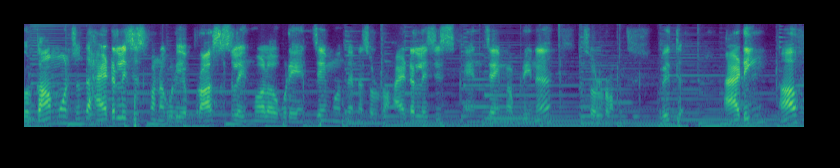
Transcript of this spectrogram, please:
ஒரு காம்பவுண்ட்ஸ் வந்து ஹைட்ரலைசிஸ் பண்ணக்கூடிய ப்ராசஸ்ல இன்வால்வ் ஆகக்கூடிய என்சைம் வந்து என்ன சொல்றோம்? ஹைட்ரலைசிஸ் என்சைம் அப்படின்னு சொல்றோம். With adding of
